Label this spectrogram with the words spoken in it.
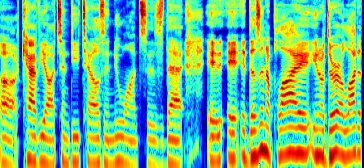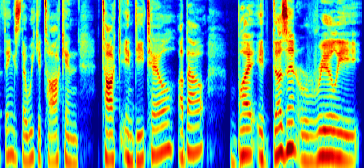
uh, caveats and details and nuances that it, it, it doesn't apply. You know, there are a lot of things that we could talk and talk in detail about, but it doesn't really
